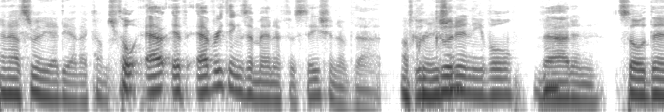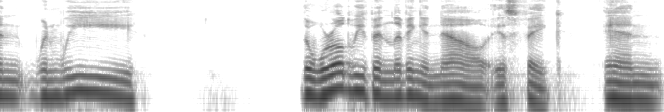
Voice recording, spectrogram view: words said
And that's where the idea that comes from. So e- if everything's a manifestation of that, Of good, creation? good and evil, Mhm. bad and so then when we the world we've been living in now is fake and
